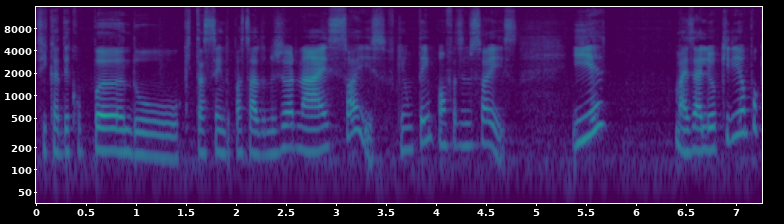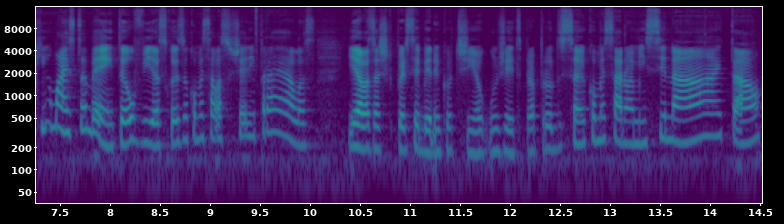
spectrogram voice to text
fica decupando o que está sendo passado nos jornais, só isso. Fiquei um tempão fazendo só isso. E mas ali eu queria um pouquinho mais também. Então eu via as coisas, eu começava a sugerir para elas. E elas acho que perceberam que eu tinha algum jeito para produção e começaram a me ensinar e tal.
